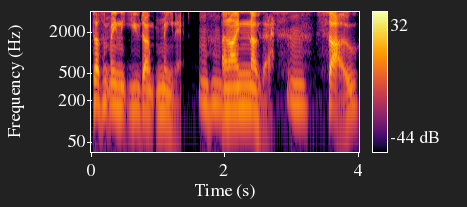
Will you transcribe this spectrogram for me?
doesn't mean that you don't mean it. Mm-hmm. And I know that. Hmm. So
